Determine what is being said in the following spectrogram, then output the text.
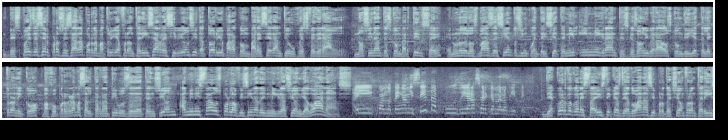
Después de ser procesada por la patrulla fronteriza, recibió un citatorio para comparecer ante un juez federal, no sin antes convertirse en uno de los más de 157 mil inmigrantes que son liberados con grillete electrónico bajo programas alternativos de detención administrados por la Oficina de Inmigración y Aduanas. Y cuando tenga mi cita, pudiera ser que me lo quiten. De acuerdo con estadísticas de aduanas y protección fronteriza,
